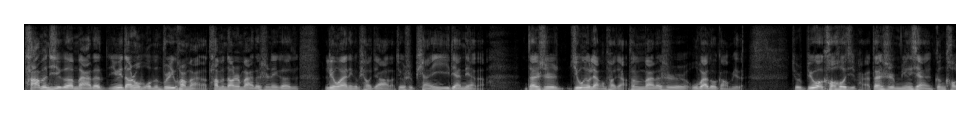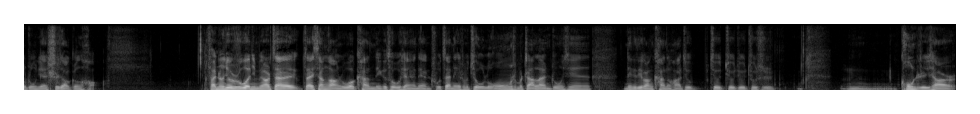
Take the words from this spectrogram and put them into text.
他们几个买的，因为当时我们不是一块买的，他们当时买的是那个另外那个票价的，就是便宜一点点的，但是一共有两个票价，他们买的是五百多港币的。就是比我靠后几排，但是明显更靠中间，视角更好。反正就如果你们要是在在香港，如果看哪个脱口秀演员演出，在那个什么九龙什么展览中心那个地方看的话，就就就就就是，嗯，控制一下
